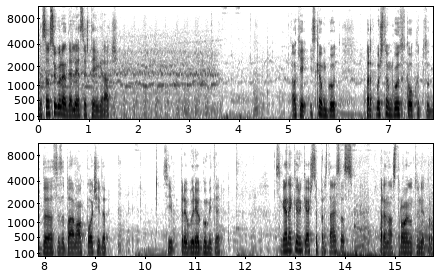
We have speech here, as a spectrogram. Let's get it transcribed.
Не съм сигурен дали е същия играч. Окей, okay, искам good. Предпочитам good, отколкото да се забавя малко повече и да си прегоря гумите. Сега нека как ще се представим с пренастроеното нитро.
